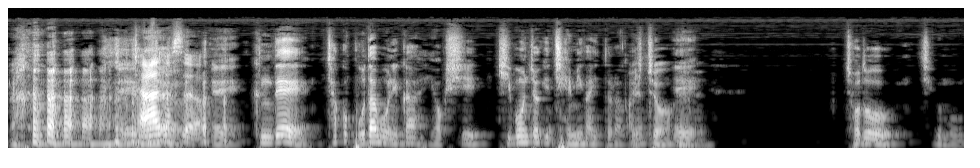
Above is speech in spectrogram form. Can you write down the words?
네, 잘하셨어요. 네. 근데 자꾸 보다 보니까 역시 기본적인 재미가 있더라고요. 아, 있죠. 예. 저도 지금 뭐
